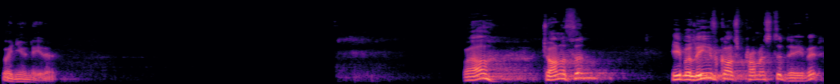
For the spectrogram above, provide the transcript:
when you need it. Well, Jonathan, he believed God's promise to David.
